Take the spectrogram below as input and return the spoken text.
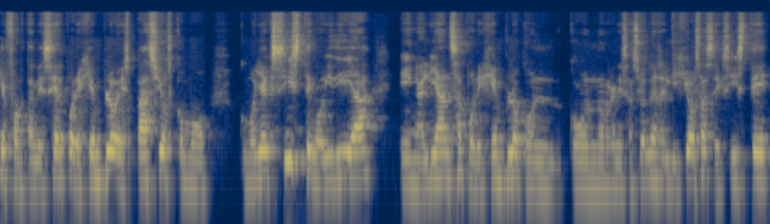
que fortalecer, por ejemplo, espacios como, como ya existen hoy día en alianza, por ejemplo, con, con organizaciones religiosas, existe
